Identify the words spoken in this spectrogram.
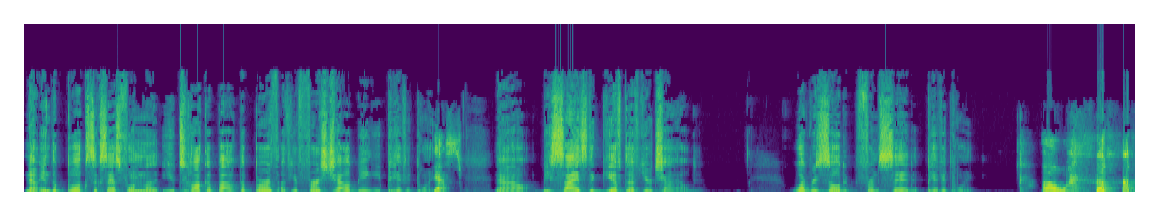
Now, in the book Success Formula, you talk about the birth of your first child being a pivot point. Yes. Now, besides the gift of your child, what resulted from said pivot point? Oh,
